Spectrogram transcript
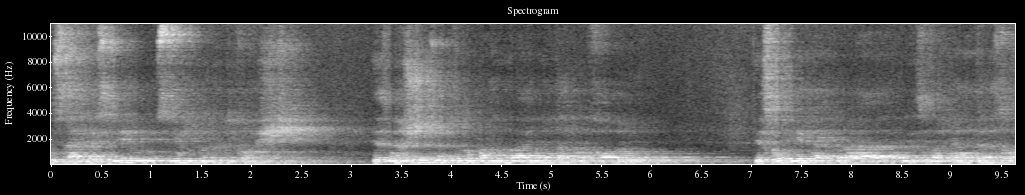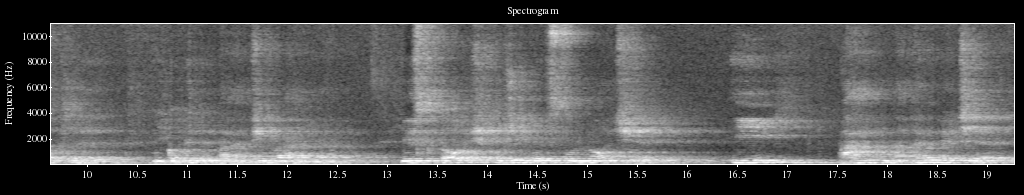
uzdrawia z wielu, z wielu dolegliwości. Jest mężczyzna, którego Pan uwalnia od alkoholu, jest kobieta, która jest uwalniana teraz od e, nikotyny, Pan uwalnia. Jest ktoś, kto żyje we wspólnocie i Pan napełnia Cię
